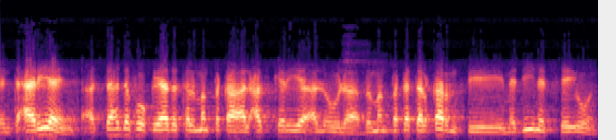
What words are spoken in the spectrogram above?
انتحاريين. استهدفوا قيادة المنطقة العسكرية الأولى بمنطقة القرن في مدينة سيئون.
